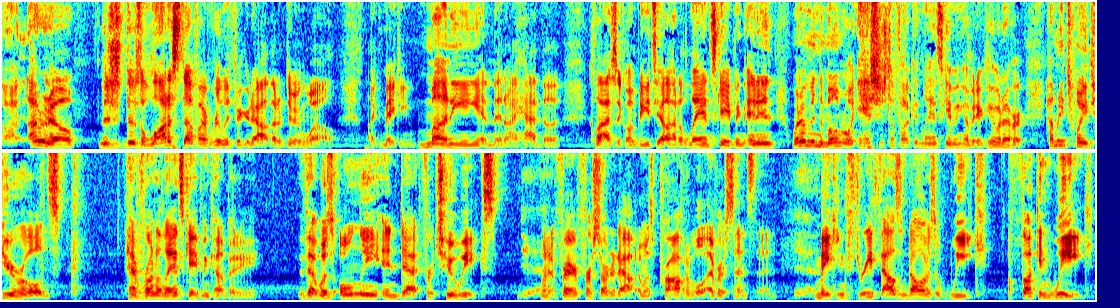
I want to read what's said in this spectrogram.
I, I don't know. There's there's a lot of stuff I've really figured out that I'm doing well, like making money, and then I had the classic home detail, I had a landscaping, and then when I'm in the moment, I'm like, yeah, it's just a fucking landscaping company. Okay, whatever. How many 22 year olds have run a landscaping company that was only in debt for two weeks Yeah. when it very first started out and was profitable ever since then? Yeah. Making three thousand dollars a week, a fucking week,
